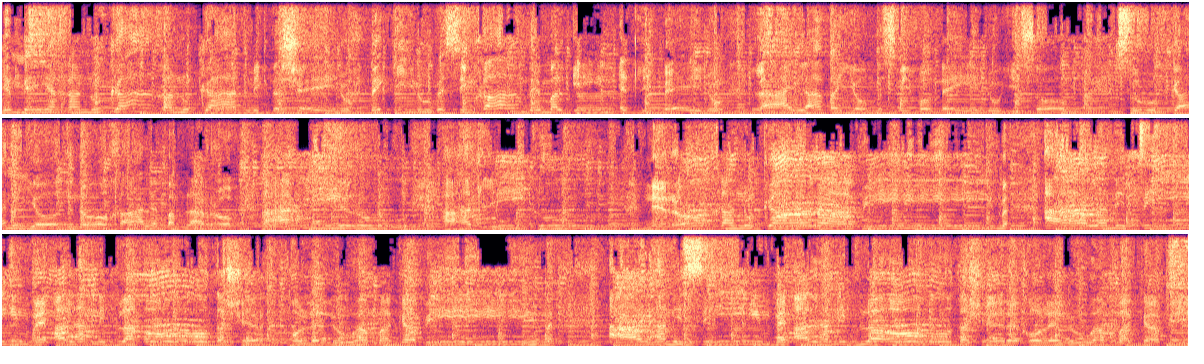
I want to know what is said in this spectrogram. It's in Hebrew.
ימי החנוכה, חנוכת מקדשנו, בגיל ובשמחה ממלאים את ליבנו. לילה ויום סביבוננו ייסוב, סופגניות נאכל בם לרוב. האירו, הדליקו, נרות חנוכה רבים. על הניצים ועל הנפלאות אשר חוללו המכבים. על הניסים ועל הנפלאות אשר חוללו המכבים.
